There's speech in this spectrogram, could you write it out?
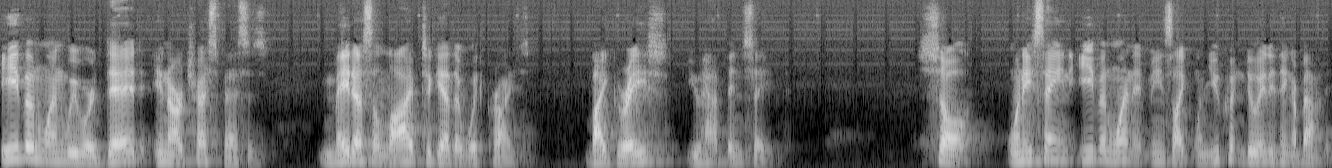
Even when we were dead in our trespasses, made us alive together with Christ. By grace you have been saved. So when he's saying even when, it means like when you couldn't do anything about it,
